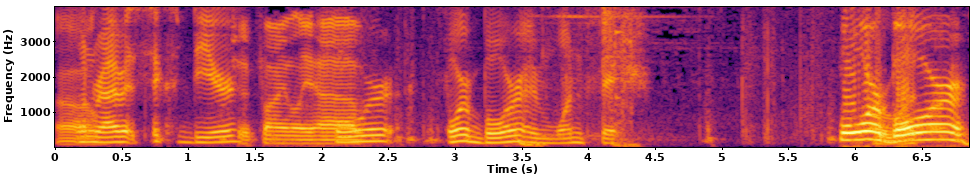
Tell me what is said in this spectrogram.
Oh. One rabbit, six deer, Should finally have. four, four boar, and one fish. Four For what? boar!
